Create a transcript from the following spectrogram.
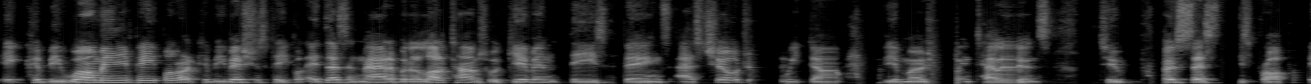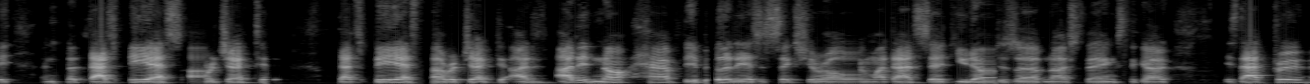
it could be well-meaning people or it could be vicious people. It doesn't matter. But a lot of times we're given these things as children. We don't have the emotional intelligence to process these properly, and that's BS. I reject it that's BS. I reject it. I, I did not have the ability as a six year old when my dad said, You don't deserve nice things to go, Is that true?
